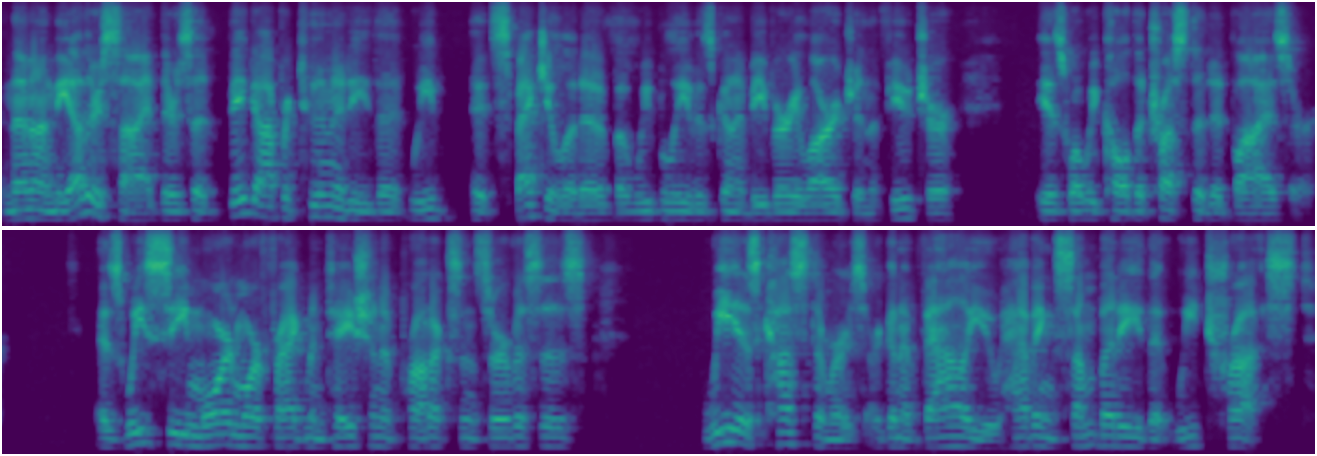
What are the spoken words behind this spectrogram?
And then on the other side, there's a big opportunity that we, it's speculative, but we believe is going to be very large in the future, is what we call the trusted advisor. As we see more and more fragmentation of products and services, we as customers are going to value having somebody that we trust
